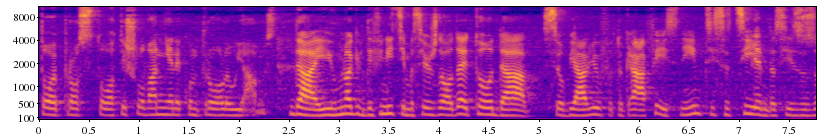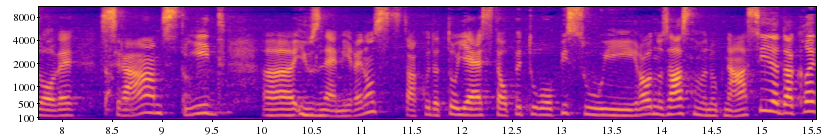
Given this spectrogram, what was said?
to je prosto otišlo van njene kontrole u javnost. Da, i u mnogim definicijama se još dodaje to da se objavljuju fotografije i snimci sa ciljem da se izazove tako, sram, stid uh, i uznemirenost, tako da to jeste opet u opisu i rodno zasnovanog nasilja. Dakle,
